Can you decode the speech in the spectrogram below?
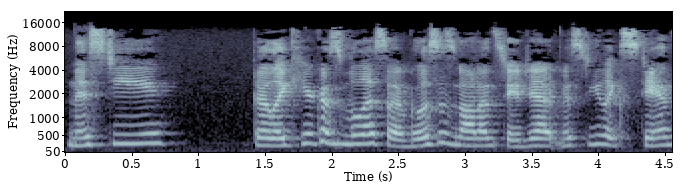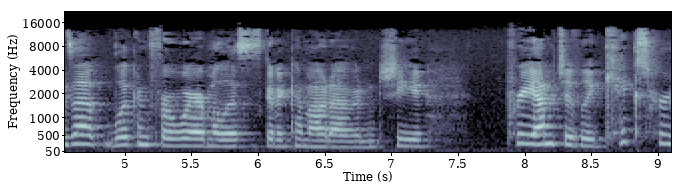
Misty they're like, here comes Melissa. Melissa's not on stage yet. Misty like stands up looking for where Melissa's gonna come out of, and she preemptively kicks her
